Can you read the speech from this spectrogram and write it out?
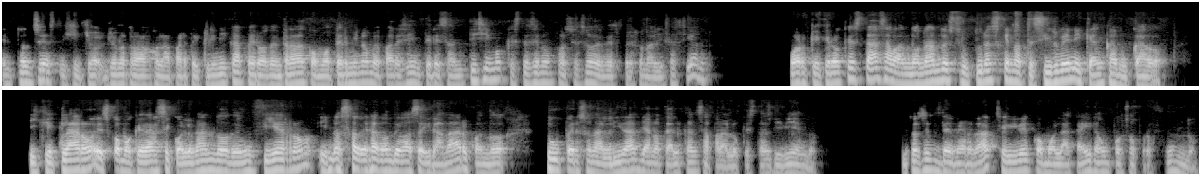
Entonces dije, yo, yo no trabajo en la parte clínica, pero de entrada como término me parece interesantísimo que estés en un proceso de despersonalización, porque creo que estás abandonando estructuras que no te sirven y que han caducado. Y que claro, es como quedarse colgando de un fierro y no saber a dónde vas a ir a dar cuando tu personalidad ya no te alcanza para lo que estás viviendo. Entonces, de verdad se vive como la caída a un pozo profundo.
